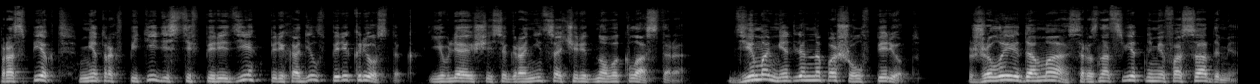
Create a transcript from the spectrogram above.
Проспект метрах в пятидесяти впереди переходил в перекресток, являющийся границей очередного кластера. Дима медленно пошел вперед. Жилые дома с разноцветными фасадами,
